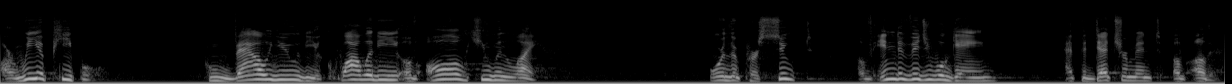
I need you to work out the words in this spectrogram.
Are we a people who value the equality of all human life or the pursuit of individual gain at the detriment of others?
